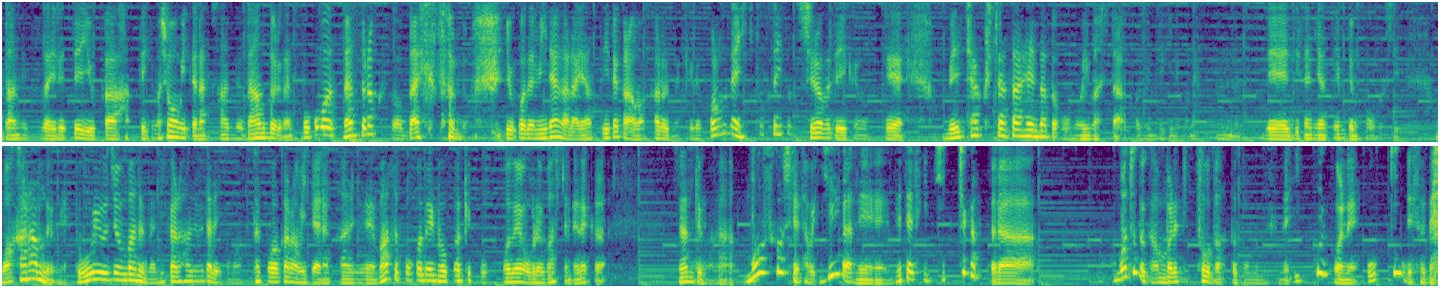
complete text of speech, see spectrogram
断熱材入れて床張っていきましょうみたいな感じの段取りがね、僕もなんとなくその大工さんの 横で見ながらやっていたからわかるんだけど、これをね、一つ一つ調べていくのって、めちゃくちゃ大変だと思いました。個人的にもね。うん。で、実際にやってみてもそうだし、わからんのよね。どういう順番で何から始めたらいいか全くわからんみたいな感じで、まずここで僕は結構ここで折れましたね。なんか、なんていうかな。もう少しね、多分家がね、全体的にちっちゃかったら、もうちょっと頑張れそうだったと思うんですけどね、一個一個はね、大きいんですよね。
